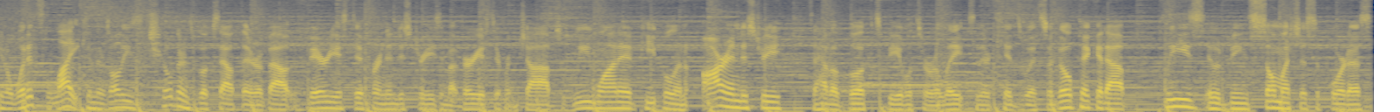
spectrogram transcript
you know what it's like and there's all these children's books out there about various different industries and about various different jobs. We wanted people in our industry to have a book to be able to relate to their kids with. So go pick it up. Please it would mean so much to support us.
